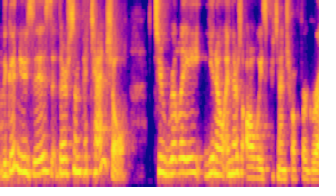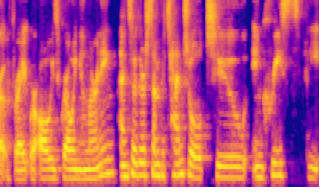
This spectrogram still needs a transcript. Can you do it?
the good news is there's some potential to really, you know, and there's always potential for growth, right? We're always growing and learning. And so there's some potential to increase the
